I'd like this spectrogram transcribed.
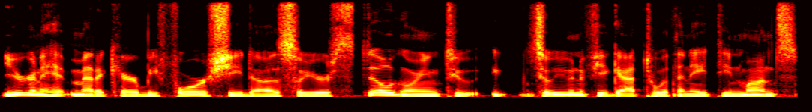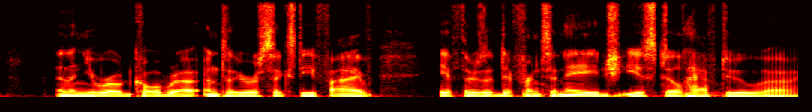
you're going to hit Medicare before she does. So you're still going to. So even if you got to within 18 months and then you rode Cobra until you were 65, if there's a difference in age, you still have to uh,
